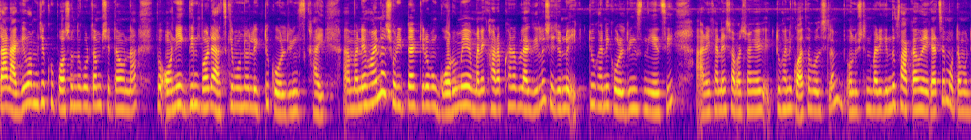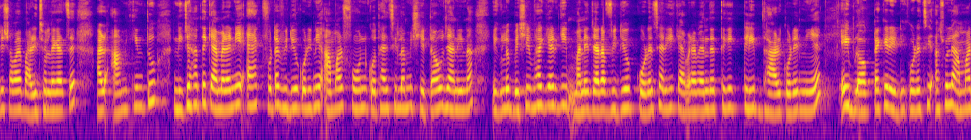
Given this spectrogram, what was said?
তার আগেও আমি যে খুব পছন্দ করতাম সেটাও না। তো অনেক দিন পরে আজকে মনে হলো একটু কোল্ড ড্রিঙ্কস খাই। মানে হয় না শরীরটা কীরকম গরমে মানে খারাপ খারাপ লাগছিল, সেজন্য একটুখানি কোল্ড ড্রিঙ্কস নিয়েছি। আর এখানে সবার সঙ্গে একটুখানি কথা বলছিলাম। অনুষ্ঠান বাড়ি কিন্তু ফাঁকা হয়ে গেছে, মোটামুটি সবাই বাড়ি চলে গেছে। আর আমি কিন্তু নিজে হাতে ক্যামেরা নিয়ে এক ফোঁটা ভিডিও করিনি, আমার ফোন কোথায় ছিল আমি সেটাও জানি না। এগুলো বেশিরভাগই আর কি মানে যারা ভিডিও করেছে আর কি ক্যামেরাম্যানদের থেকে ক্লিপ ধার করে নিয়ে এই ব্লগটাকে রেডি করেছি। আসলে আমার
